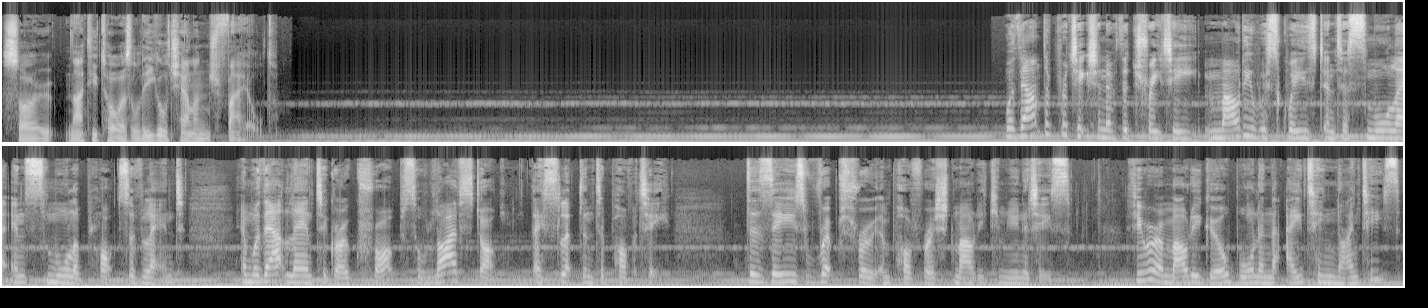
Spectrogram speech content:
So Ngāti Toa's legal challenge failed. Without the protection of the treaty, Maori were squeezed into smaller and smaller plots of land, and without land to grow crops or livestock, they slipped into poverty. Disease ripped through impoverished Maori communities. If you were a Maori girl born in the 1890s,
